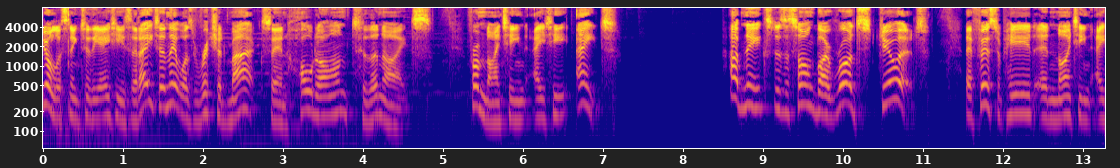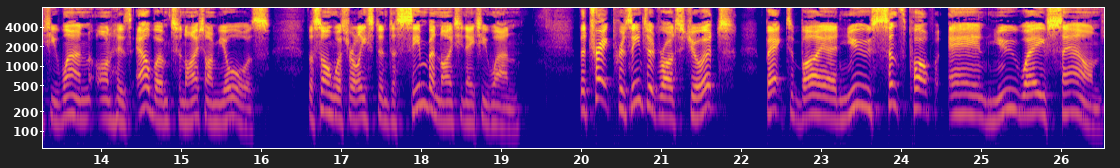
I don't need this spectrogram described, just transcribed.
You're listening to the 80s at 8, and that was Richard Marx and Hold On to the Nights from 1988. Up next is a song by Rod Stewart that first appeared in 1981 on his album Tonight I'm Yours. The song was released in December 1981. The track presented Rod Stewart, backed by a new synth pop and new wave sound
